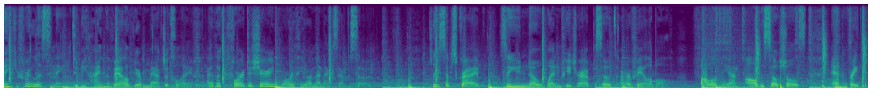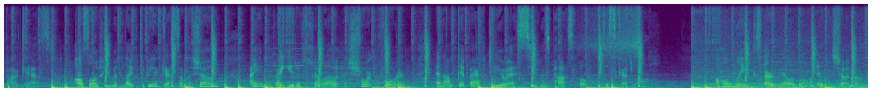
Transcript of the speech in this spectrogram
Thank you for listening to Behind the Veil of Your Magical Life. I look forward to sharing more with you on the next episode. Please subscribe so you know when future episodes are available. Follow me on all the socials and rate the podcast. Also, if you would like to be a guest on the show, I invite you to fill out a short form and I'll get back to you as soon as possible to schedule. All links are available in the show notes.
